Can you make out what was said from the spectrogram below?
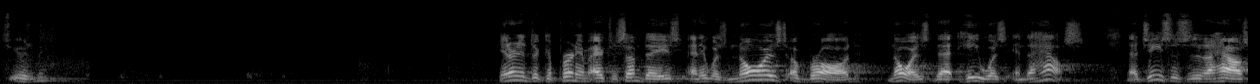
Excuse me. Entered into Capernaum after some days, and it was noised abroad, noised that he was in the house. Now Jesus is in the house,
